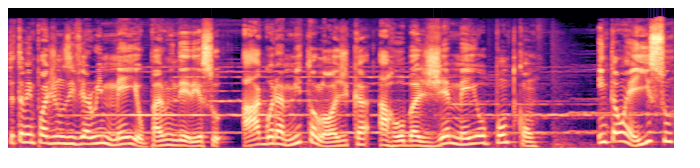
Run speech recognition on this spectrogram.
você também pode nos enviar um e-mail para o endereço agoramitologica@gmail.com. Então é isso,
